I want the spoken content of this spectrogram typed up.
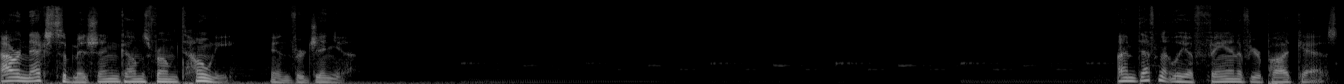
Our next submission comes from Tony in Virginia. I'm definitely a fan of your podcast.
